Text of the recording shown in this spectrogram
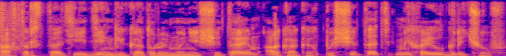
Автор статьи «Деньги, которые мы не считаем, а как их посчитать» Михаил Гричев.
